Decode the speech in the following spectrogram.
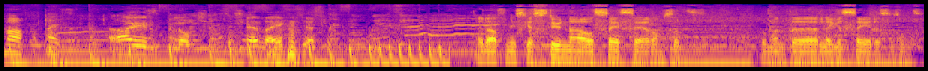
Ma, nice. Iceblock. Jävla äckligt. Det är därför ni ska stunna och CC dem så att de inte lägger CDs och sånt.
